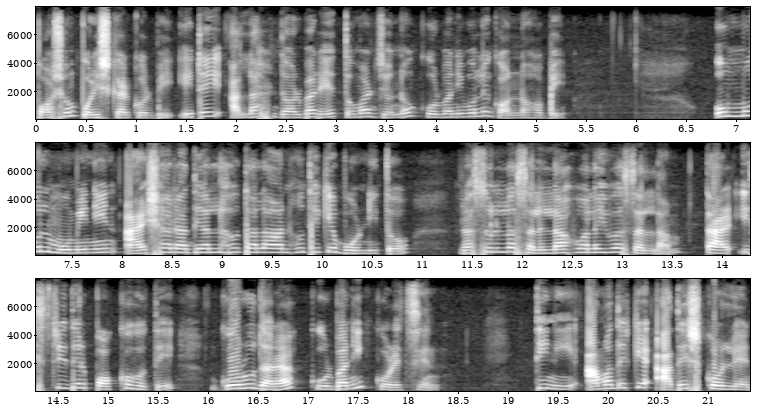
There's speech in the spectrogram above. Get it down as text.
পশম পরিষ্কার করবে। এটাই আল্লাহর দরবারে তোমার জন্য কোরবানি বলে গণ্য হবে। উম্মুল মুমিনিন আয়েশা রাদিয়াল্লাহু তাআলা আনহু থেকে বর্ণিত রাসুল্লাহ সাল্লাল্লাহু আলাইহি ওয়াসাল্লাম তার স্ত্রীদের পক্ষ হতে গরু দ্বারা কোরবানি করেছেন। তিনি আমাদেরকে আদেশ করলেন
